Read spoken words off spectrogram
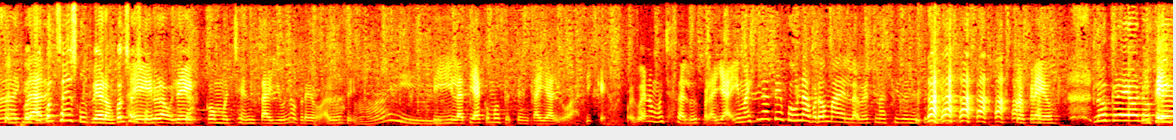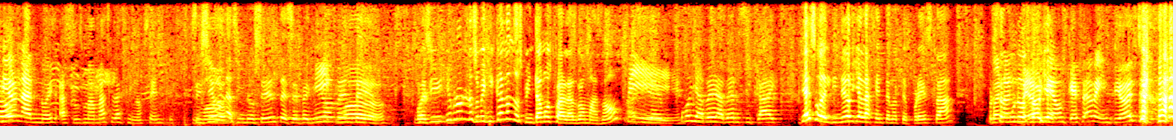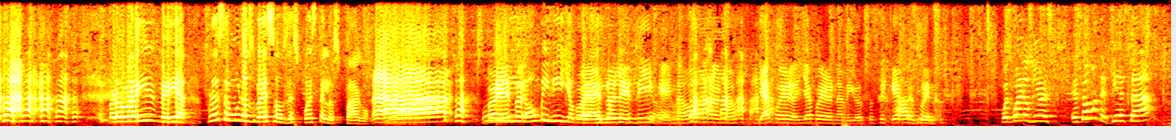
¿cuántos, años cumplieron? ¿Cuántos años cumplió la este, abuelita? como 81 creo, algo así. Ay. Sí, la tía como 70 y algo, así que pues bueno, muchos saludos para allá. Imagínate, fue una broma el haber nacido en ese día. Yo creo. No creo, no y creo. Se hicieron a, a sus mamás las inocentes. Se hicieron las inocentes, efectivamente. Pues sí, yo creo que los mexicanos nos pintamos para las bromas, ¿no? Sí. voy a ver, a ver si cae. Ya eso del dinero ya la gente no te presta. Bueno, unos, pero aunque sea 28. pero por ahí veía, préstame unos besos, después te los pago. Ah, un vivillo, un vivillo por, ahí. Por eso les dije, no, no, no, ya fueron, ya fueron amigos, así que pues bueno. Pues bueno, señores, estamos de fiesta.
